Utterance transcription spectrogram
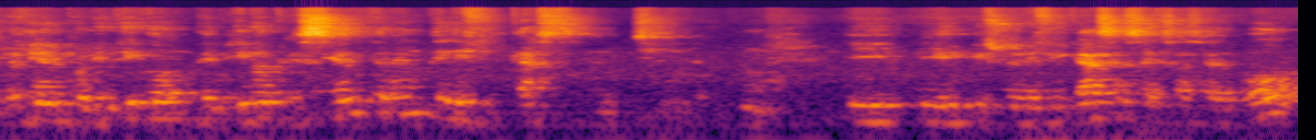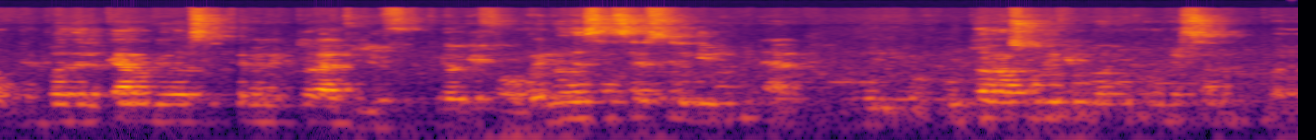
El régimen político devino crecientemente ineficaz en Chile. Y, su ineficacia se exacerbó después del cambio del sistema electoral, que yo creo que fue bueno deshacerse del binominal, un punto de razón que podemos conversar después.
